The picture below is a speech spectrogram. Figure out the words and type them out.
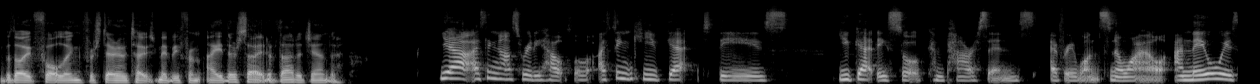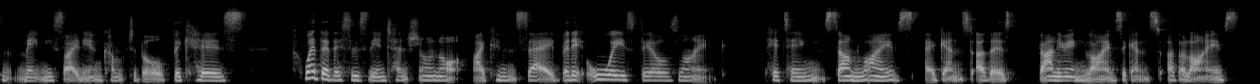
without falling for stereotypes maybe from either side of that agenda? Yeah i think that's really helpful. I think you get these you get these sort of comparisons every once in a while and they always make me slightly uncomfortable because whether this is the intention or not, I couldn't say, but it always feels like pitting some lives against others, valuing lives against other lives,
